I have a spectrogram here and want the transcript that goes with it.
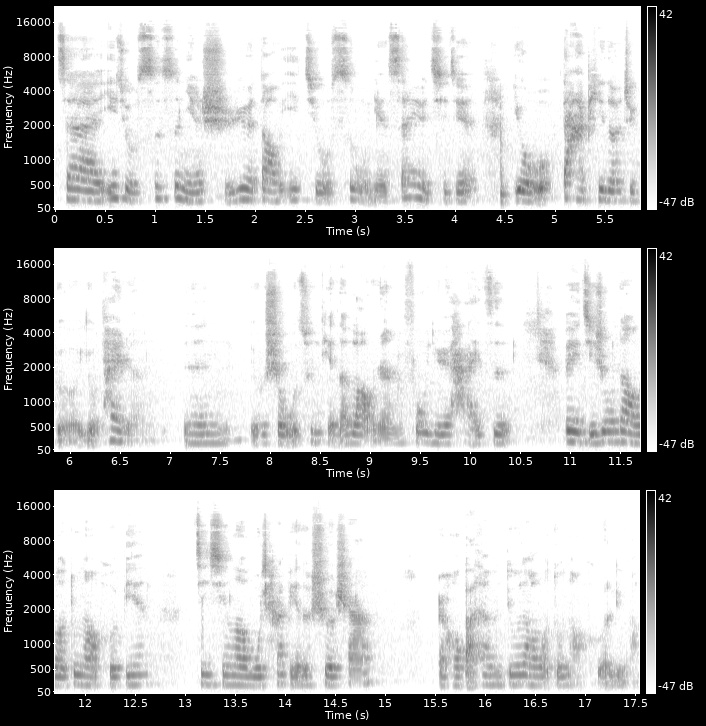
在一九四四年十月到一九四五年三月期间，有大批的这个犹太人，嗯，有手无寸铁的老人、妇女、孩子，被集中到了多瑙河边，进行了无差别的射杀，然后把他们丢到了多瑙河里啊。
